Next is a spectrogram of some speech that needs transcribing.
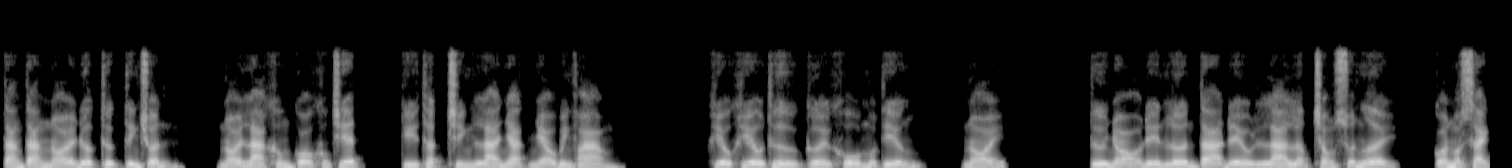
Tăng tăng nói được thực tinh chuẩn, nói là không có khúc chiết, kỳ thật chính là nhạt nhẽo bình phàm. Khiêu khiêu thử cười khổ một tiếng, nói. Từ nhỏ đến lớn ta đều là lớp trong suốt người, con một sách,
